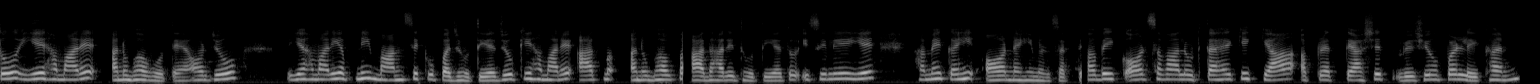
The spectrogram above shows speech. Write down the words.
तो ये हमारे अनुभव होते हैं और जो ये हमारी अपनी मानसिक उपज होती है, जो कि हमारे आत्म अनुभव पर आधारित होती है। तो इसीलिए ये हमें कहीं और नहीं मिल सकते। अब एक और सवाल उठता है कि क्या अप्रत्याशित विषयों पर लेखन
